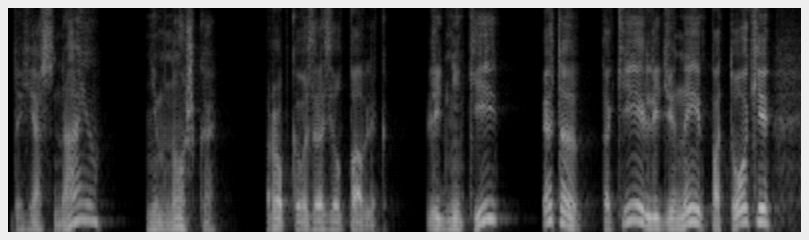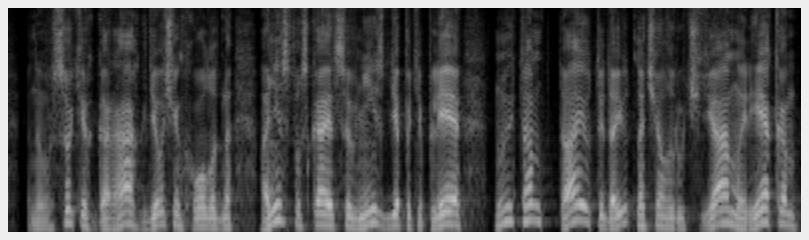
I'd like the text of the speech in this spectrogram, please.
«Да я знаю немножко», — робко возразил Павлик. «Ледники — это такие ледяные потоки, на высоких горах, где очень холодно, они спускаются вниз, где потеплее, ну и там тают и дают начало ручьям и рекам.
